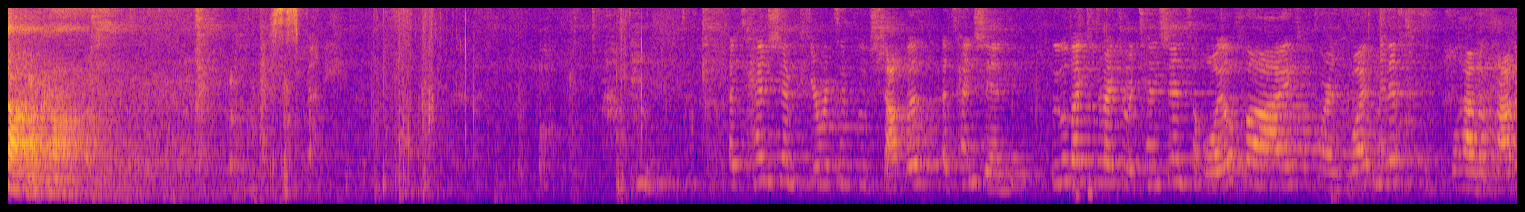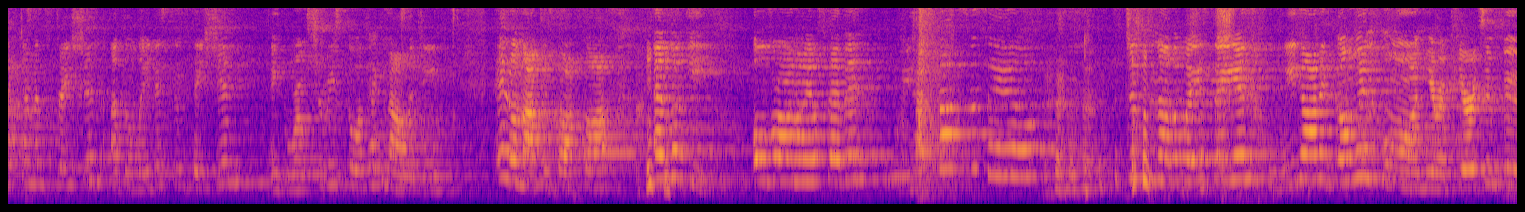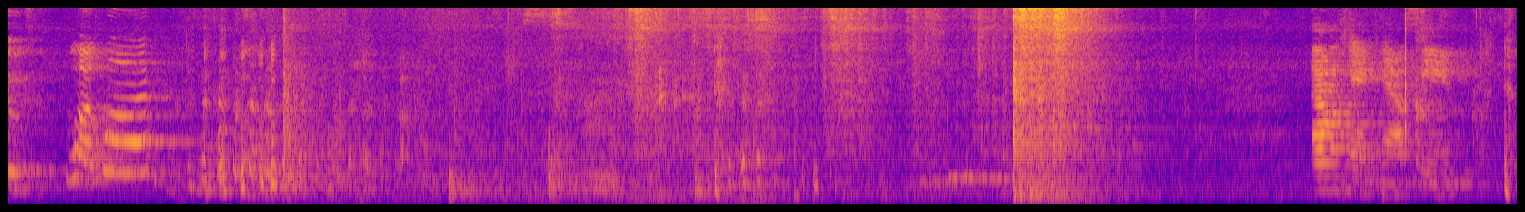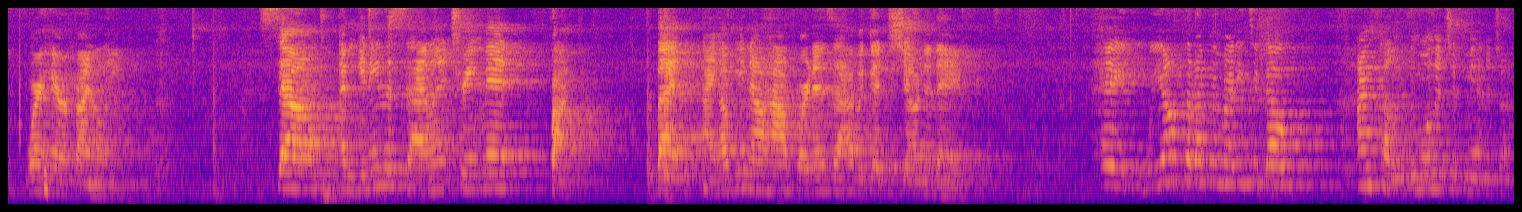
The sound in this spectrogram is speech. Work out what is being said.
shopping cart. This is funny. Attention Puritan food shoppers, attention. We would like to direct your attention to Oil 5, where in five minutes we'll have a product demonstration of the latest sensation in grocery store technology. It'll knock your socks off. and looky, over on aisle 7, we have socks for sale. Just another way of saying, we got it going on here at Puritan Foods. What, what? Okay, Cassie. We're here finally. So, I'm getting the silent treatment, fine. But I hope you know how important it is to have a good show today. Hey, we all set up and ready to go? I'm Kelly, the Mona Chief Manager.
